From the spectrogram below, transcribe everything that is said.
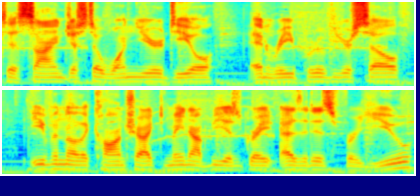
to sign just a one-year deal and reprove yourself, even though the contract may not be as great as it is for you,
